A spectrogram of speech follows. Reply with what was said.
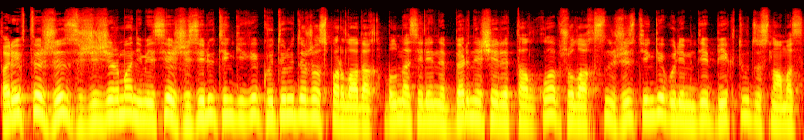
Тарифті 100-120 немесе 150 теңгеге көтеруді жоспарладық. Бұл мәселені бірнеше рет талқылап, жолақысын 100 теңге көлемінде бекітуді ұсынамыз.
